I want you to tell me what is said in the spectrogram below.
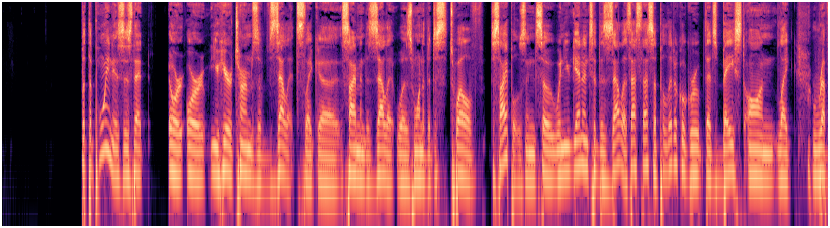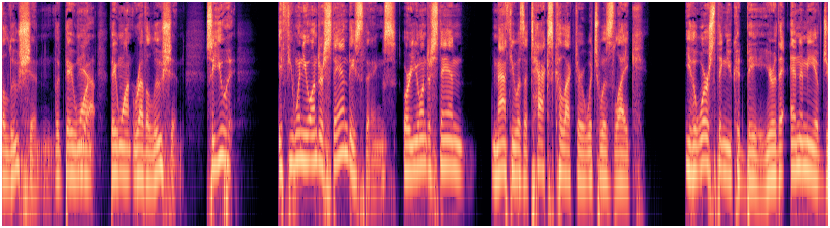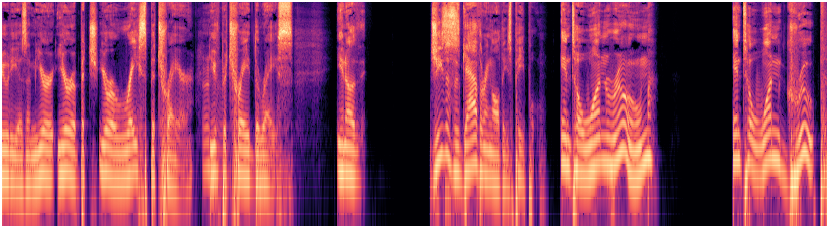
but the point is is that or or you hear terms of zealots like uh Simon the zealot was one of the 12 disciples and so when you get into the zealots that's that's a political group that's based on like revolution like they want they want revolution so you if you when you understand these things or you understand Matthew as a tax collector which was like the worst thing you could be. You're the enemy of Judaism. You're you're a you're a race betrayer. You've Mhm. betrayed the race. You know, Jesus is gathering all these people into one room, into one group,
